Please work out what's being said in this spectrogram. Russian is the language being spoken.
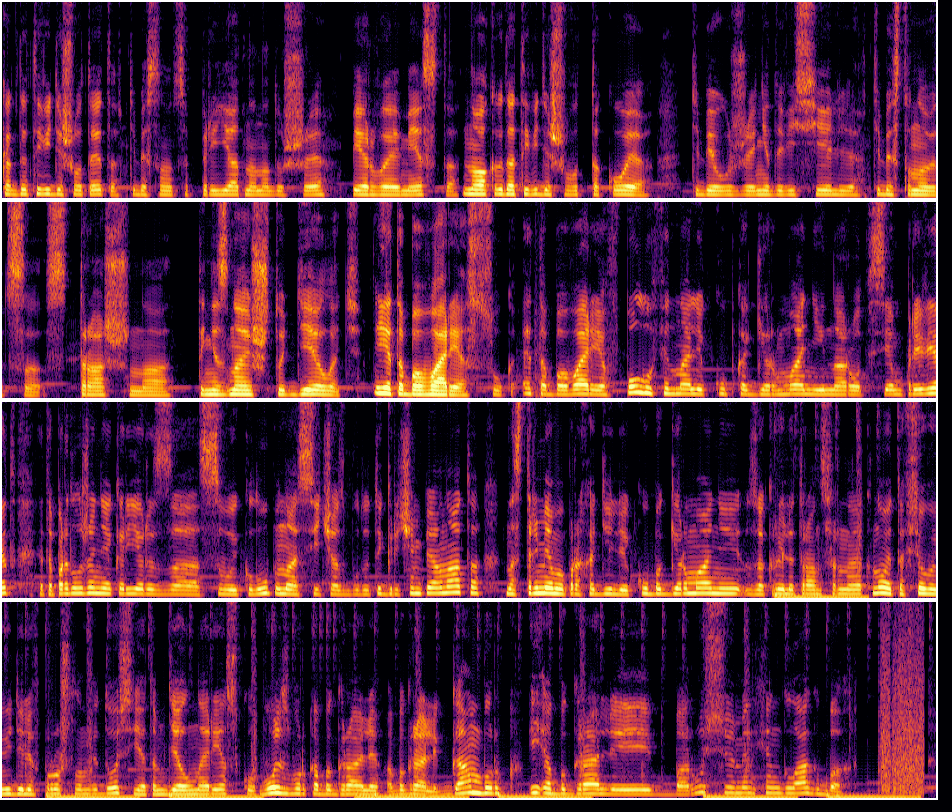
Когда ты видишь вот это, тебе становится приятно на душе, первое место. Ну а когда ты видишь вот такое, тебе уже не до веселья, тебе становится страшно, ты не знаешь, что делать. И это Бавария, сука. Это Бавария в полуфинале Кубка Германии, народ. Всем привет. Это продолжение карьеры за свой клуб. У нас сейчас будут игры чемпионата. На стриме мы проходили Кубок Германии, закрыли трансферное окно. Это все вы видели в прошлом видосе. Я там делал нарезку. Вольсбург обыграли, обыграли Гамбург и обыграли Боруссию Менхенгладбах.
